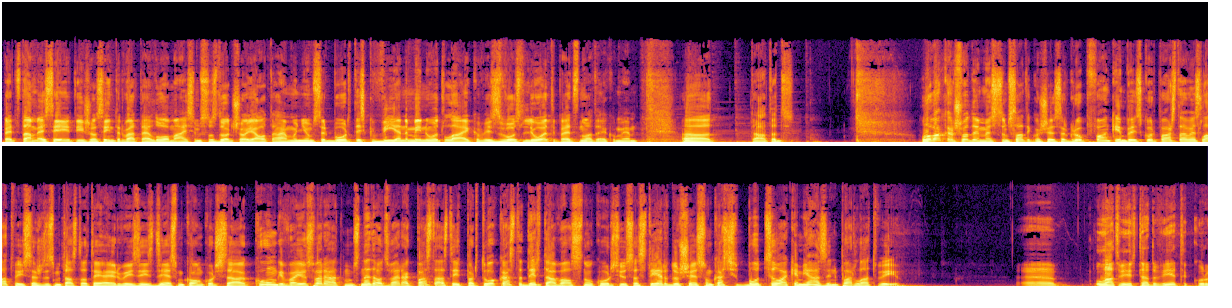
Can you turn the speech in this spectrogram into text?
pēc tam es ieietīšos intervētāju lomā, es jums uzdodu šo jautājumu, un jums ir burtiski viena minūte laika. Viss būs ļoti pēc noteikumiem. Uh, tā tad. Labvakar, šodien mēs esam satikušies ar grupu Funkiem, bez kur pārstāvēs Latvijas 68. ir vīzijas dziesmu konkursā. Kungi, vai jūs varētu mums nedaudz vairāk pastāstīt par to, kas tad ir tā valsts, no kuras jūs esat ieradušies, un kas būtu cilvēkiem jāzina par Latviju? Uh, Latvija ir tāda vieta, kur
